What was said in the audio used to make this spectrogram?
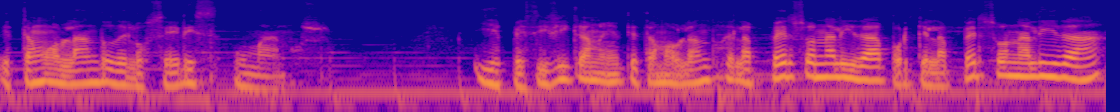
estamos hablando de los seres humanos. Y específicamente estamos hablando de la personalidad, porque la personalidad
